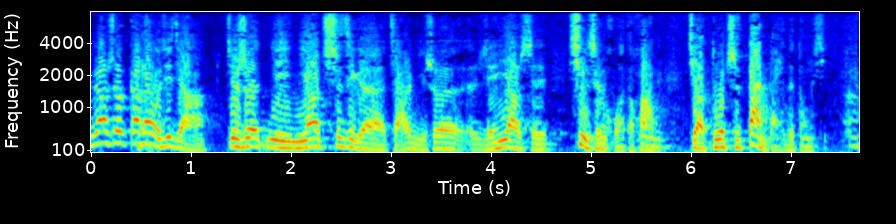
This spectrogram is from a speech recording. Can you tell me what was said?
你比方说刚才我就讲，就是说你你要吃这个，假如你说呃人要是性生活的话呢，就要多吃蛋白的东西。嗯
